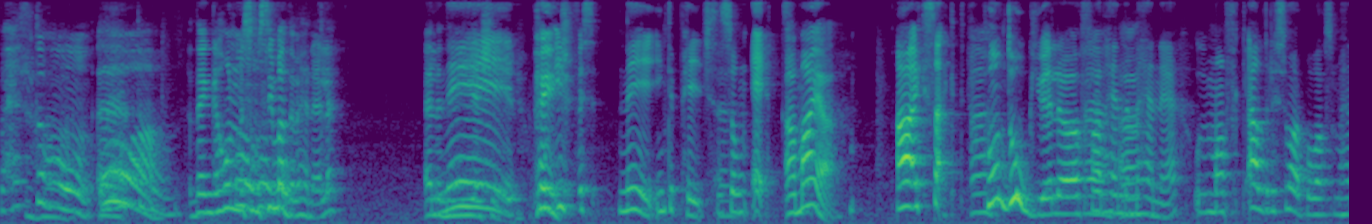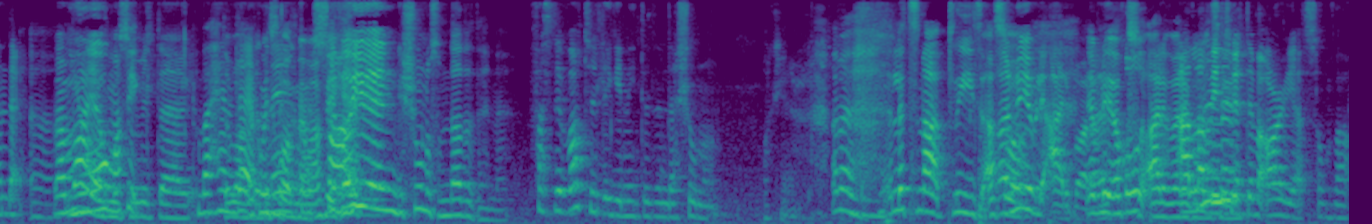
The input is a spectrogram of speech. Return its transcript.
Vad hette hon? Åh! Den hon som simmade med henne eller? Eller nya hon Page. i nej, inte Page. Säsong ett. Amaya. Ja exakt. Ja. Hon dog ju eller vad fan Ja, hände med henne? Och man fick aldrig svar på vad som hände. Var Maja Jo, man fick. inte... Vad hände? Det var- Jag kommer inte ihåg när man sa- Det fick. var ju en shuno som dödade henne. Fast det var tydligen inte den där shunon. Okej. Ja, men, let's not please. Alltså, ja, nu jag blir arg bara. jag blir också arg varje Alla vet ju att det var Arya som var.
